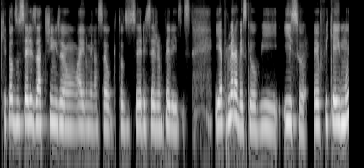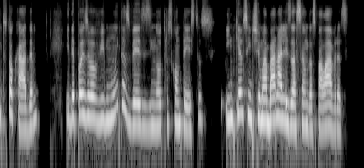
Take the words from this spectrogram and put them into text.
que todos os seres atinjam a iluminação, que todos os seres sejam felizes. E a primeira vez que eu vi isso, eu fiquei muito tocada, e depois eu ouvi muitas vezes em outros contextos, em que eu senti uma banalização das palavras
